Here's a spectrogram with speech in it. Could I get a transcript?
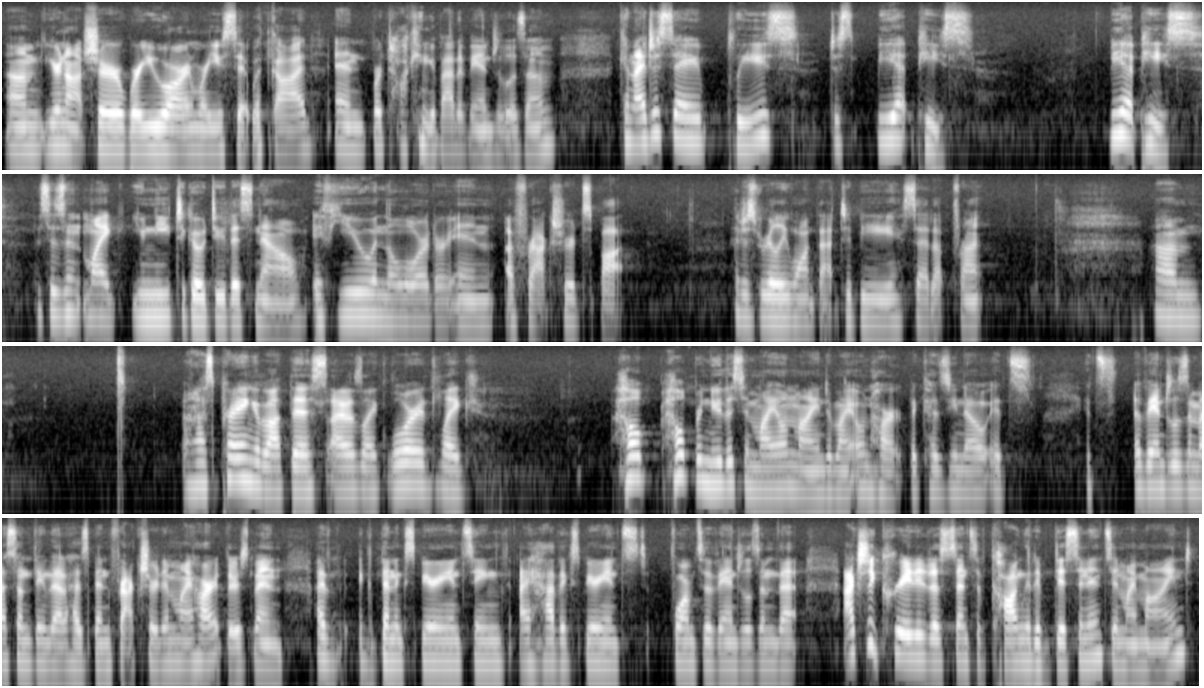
um, you're not sure where you are and where you sit with God, and we're talking about evangelism, can I just say, please, just be at peace. Be at peace. This isn't like you need to go do this now if you and the Lord are in a fractured spot. I just really want that to be said up front. Um, when I was praying about this, I was like, Lord, like, help help renew this in my own mind and my own heart because you know it's it's evangelism as something that has been fractured in my heart. There's been I've been experiencing I have experienced forms of evangelism that actually created a sense of cognitive dissonance in my mind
